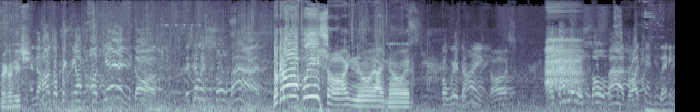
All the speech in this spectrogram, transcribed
There we go, huge. And the Hanzo picked me off again, dog. This hill is so bad. No, get off, please! Oh, I know it, I know it. But we're dying, dog. Like that hill is so bad, bro. I can't do anything.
